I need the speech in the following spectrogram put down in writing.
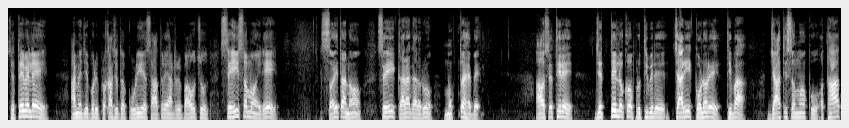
ସେତେବେଳେ ଆମେ ଯେପରି ପ୍ରକାଶିତ କୋଡ଼ିଏ ସାତରେ ଆଠରେ ପାଉଛୁ ସେହି ସମୟରେ ସୈତାନ ସେହି କାରାଗାରରୁ ମୁକ୍ତ ହେବେ। ଆଉ ସେଥିରେ ଯେତେ ଲୋକ ପୃଥିବୀରେ ଚାରି କୋଣରେ ଥିବା ଜାତି ସମୂହକୁ ଅର୍ଥାତ୍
